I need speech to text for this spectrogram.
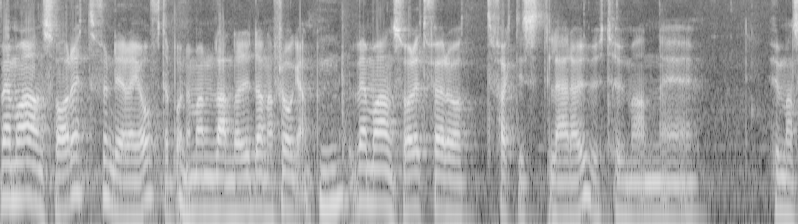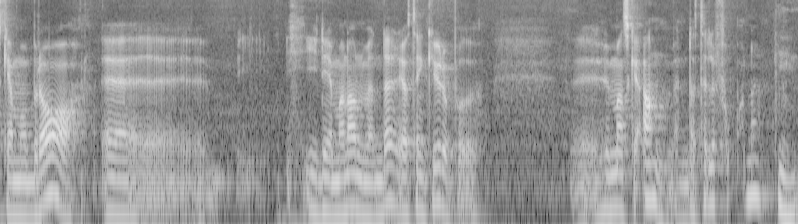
Vem har ansvaret funderar jag ofta på när man landar i denna frågan. Mm. Vem har ansvaret för att faktiskt lära ut hur man, eh, hur man ska må bra eh, i det man använder? Jag tänker ju då på eh, hur man ska använda telefonen. Mm.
